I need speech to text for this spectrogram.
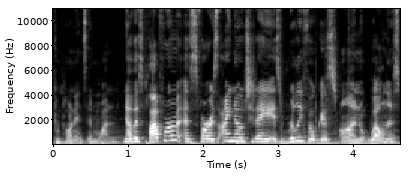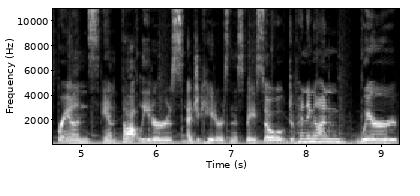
components in one. Now, this platform, as far as I know today, is really focused on wellness brands and thought leaders, educators in the space. So, depending on where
